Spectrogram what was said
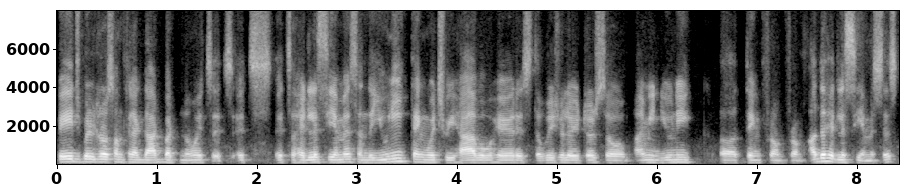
page builder or something like that but no it's it's it's it's a headless cms and the unique thing which we have over here is the visual editor so i mean unique uh, thing from from other headless cmss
